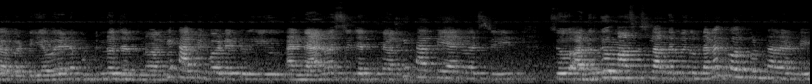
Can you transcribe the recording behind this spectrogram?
కాబట్టి ఎవరైనా పుట్టినరోజు జరిపిన వాళ్ళకి happy birthday to you and anniversary జరుపుకునే వాళ్ళకి హ్యాపీ యానివర్సరీ సో అదుర్గ మాస్టర్స్లో అందరి మీద ఉండాలని కోరుకుంటున్నానండి.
